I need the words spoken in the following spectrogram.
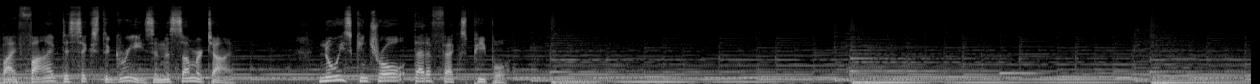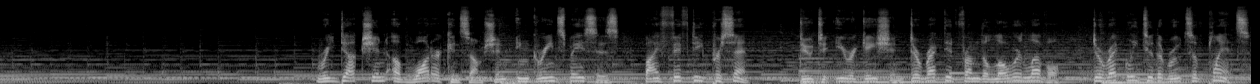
by 5 to 6 degrees in the summertime. Noise control that affects people. Reduction of water consumption in green spaces by 50% due to irrigation directed from the lower level directly to the roots of plants,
